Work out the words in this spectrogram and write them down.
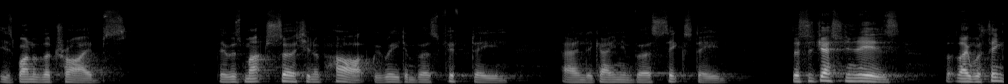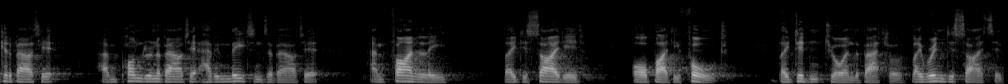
is one of the tribes. There was much searching of heart, we read in verse 15 and again in verse 16. The suggestion is that they were thinking about it and pondering about it, having meetings about it, and finally they decided, or by default, they didn't join the battle. They were indecisive.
